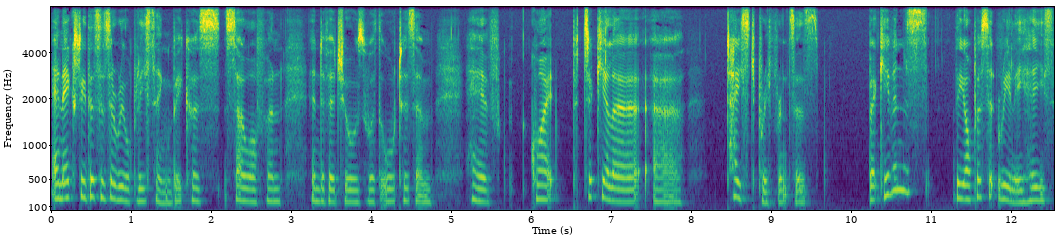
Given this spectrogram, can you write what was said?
and actually, this is a real blessing because so often individuals with autism have quite particular uh, taste preferences. But Kevin's the opposite, really. He's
